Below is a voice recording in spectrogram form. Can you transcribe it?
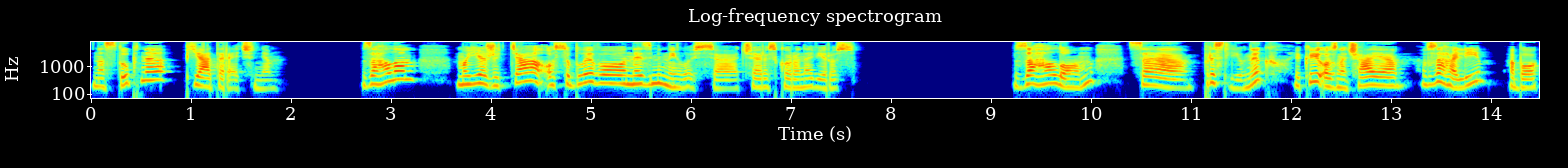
Наступне п'яте речення. Загалом, моє життя особливо не змінилося через коронавірус. Загалом це прислівник, який означає взагалі або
